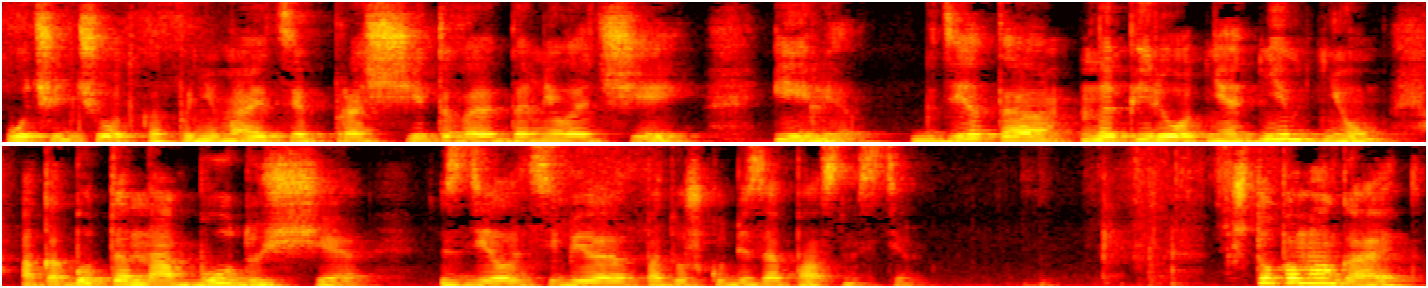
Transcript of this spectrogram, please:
очень четко, понимаете, просчитывая до мелочей. Или где-то наперед, не одним днем, а как будто на будущее сделать себе подушку безопасности. Что помогает?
